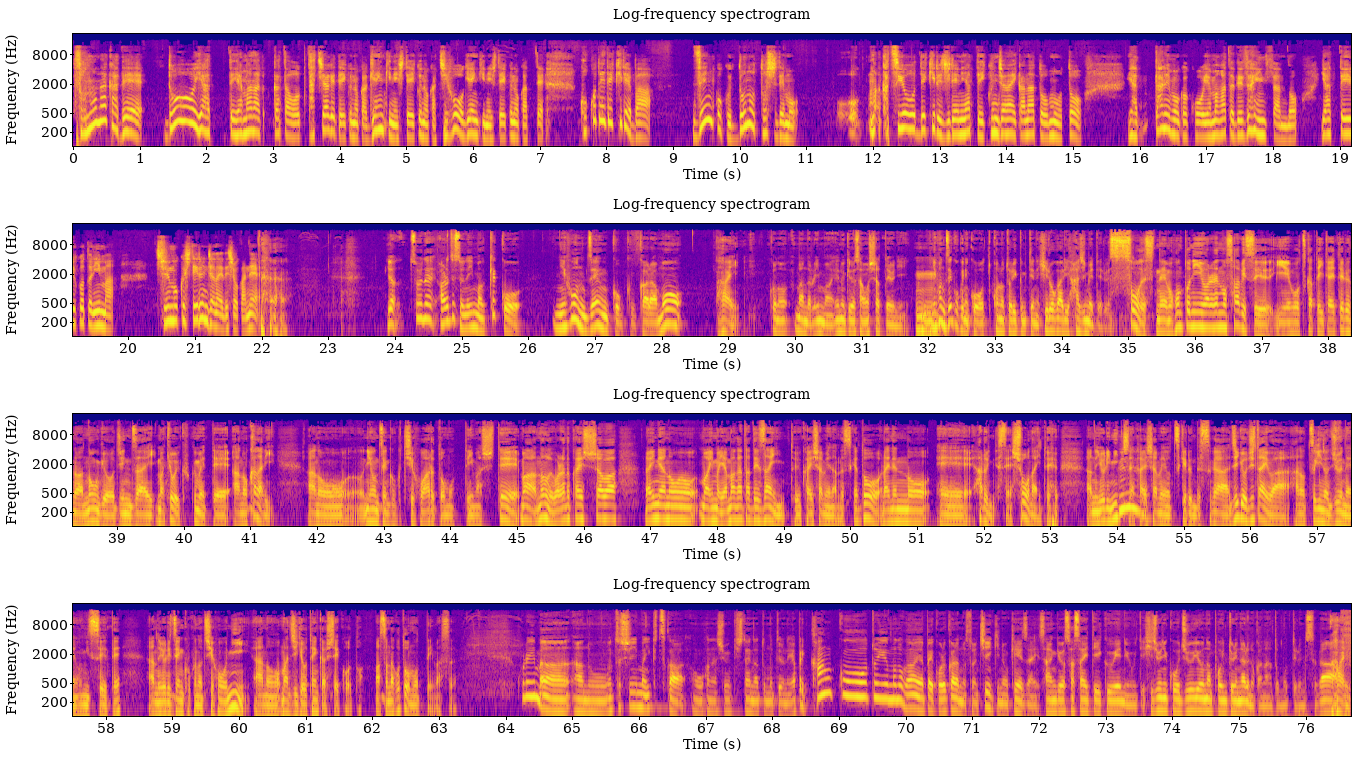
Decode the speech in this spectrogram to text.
その中で、どうやって山形を立ち上げていくのか、元気にしていくのか、地方を元気にしていくのかって、ここでできれば、全国どの都市でもを、まあ、活用できる事例になっていくんじゃないかなと思うと、いや、誰もがこう山形デザインさんのやっていることに今、注目しているんじゃないでしょうかね。いや、それで、あれですよね、今結構、日本全国からも、はい、この、なんだろう、今、榎木さんおっしゃったように、うん、日本全国にこう、この取り組みっていうのは広がり始めてるそうですね。もう本当に我々のサービスを使っていただいているのは農業、人材、まあ教育含めて、あの、かなり、あの、日本全国地方あると思っていまして、まあ、なので我々の会社は、来年あの、まあ今山形デザインという会社名なんですけど、来年の、えー、春にですね、省内という、あの、よりニッチな会社名をつけるんですが、うん、事業自体は、あの、次の10年を見据えて、あの、より全国の地方に、あの、まあ、事業展開をしていこうと、まあ、そんなことを思っています。これ今、あの、私、今いくつかお話をお聞きしたいなと思っているのは、やっぱり観光というものが、やっぱりこれからのその地域の経済、産業を支えていく上において、非常にこう重要なポイントになるのかなと思ってるんですが、はい。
